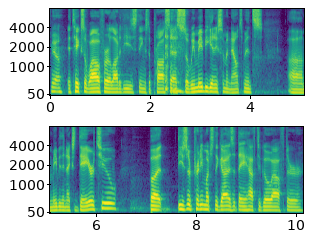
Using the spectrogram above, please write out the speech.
Yeah. It takes a while for a lot of these things to process, so we may be getting some announcements uh, maybe the next day or two. But these are pretty much the guys that they have to go after.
